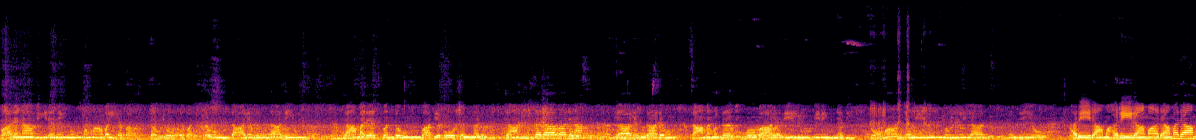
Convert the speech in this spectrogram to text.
വാരണാവീരനെങ്ങും അമ്മ വല്ലഭ സൗരോധപത്രവും താലവൃന്ദാദിയും ചാമരദ്വന്ദ്വവും വാദ്യഘോഷങ്ങളും ചാമീകരാഭരണ ാലങ്കാരവും സാമന്ത ഗോപാലരെയും പിരിഞ്ഞതി രോമാഞ്ചമേഴുന്നുള്ളിയോ ഹരേ രാമ ഹരേ രാമ രാമ രാമ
